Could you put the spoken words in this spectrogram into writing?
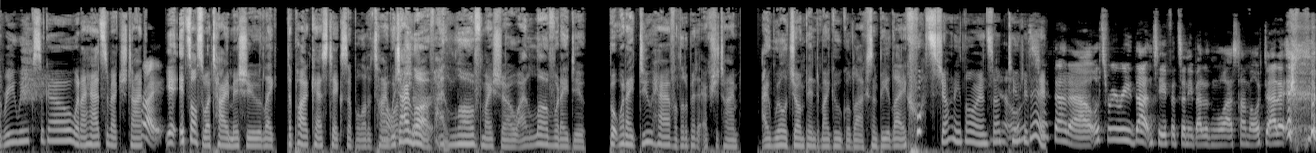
three weeks ago when I had some extra time. Right. Yeah, it's also a time issue. Like the podcast takes up a lot of time, Oh, which I'm I love. I love my show. I love what I do. But when I do have a little bit of extra time, I will jump into my Google Docs and be like, what's Johnny Lawrence up Yeah, to let's today? check that out. Let's reread that and see if it's any better than the last time I looked at it.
